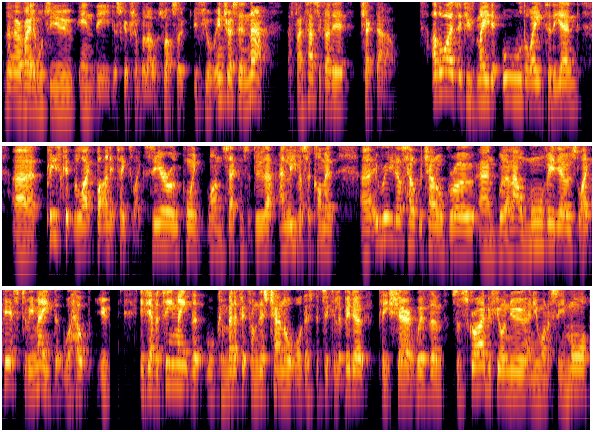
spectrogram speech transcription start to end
that are available to you in the description below as well. So if you're interested in that, a fantastic idea, check that out. Otherwise, if you've made it all the way to the end, uh, please click the like button. It takes like 0.1 seconds to do that and leave us a comment. Uh, it really does help the channel grow and will allow more videos like this to be made that will help you. If you have a teammate that can benefit from this channel or this particular video, please share it with them. Subscribe if you're new and you want to see more,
